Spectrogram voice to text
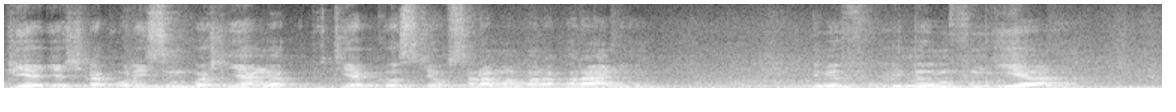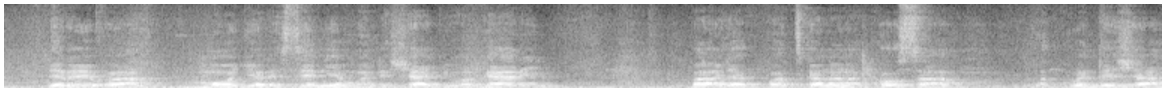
pia jeshi la polisi mkoa wa Shinyanga kupitia kikosi cha usalama barabarani limemfungia dereva mmoja leseni ya uendeshaji wa gari baada ya kupatikana na kosa la kuendesha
